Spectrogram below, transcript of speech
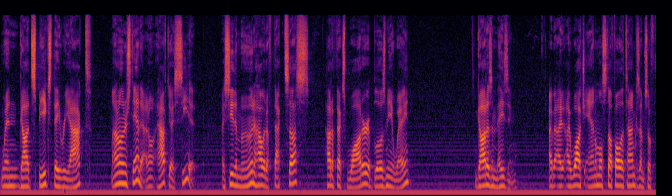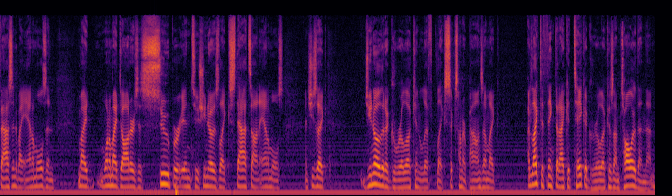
when God speaks, they react. I don't understand it. I don't have to. I see it. I see the moon, how it affects us, how it affects water. It blows me away. God is amazing. I, I, I watch animal stuff all the time because I'm so fascinated by animals. And my one of my daughters is super into. She knows like stats on animals, and she's like, "Do you know that a gorilla can lift like 600 pounds?" I'm like, "I'd like to think that I could take a gorilla because I'm taller than them."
